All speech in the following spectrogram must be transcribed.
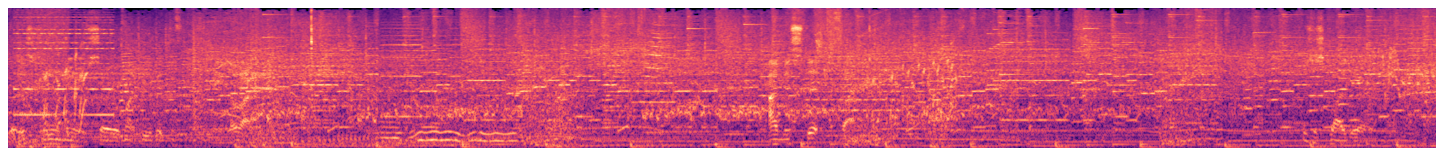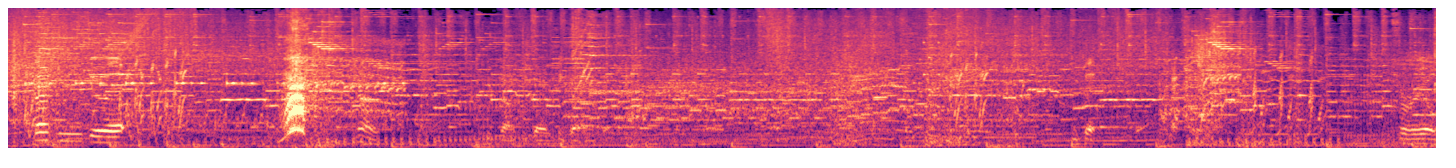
But is all new, so it might be a bit difficult. Alright. I missed it, What's this guy doing? Don't you do it! No. Keep going, keep going, keep going. Keep it. For real.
